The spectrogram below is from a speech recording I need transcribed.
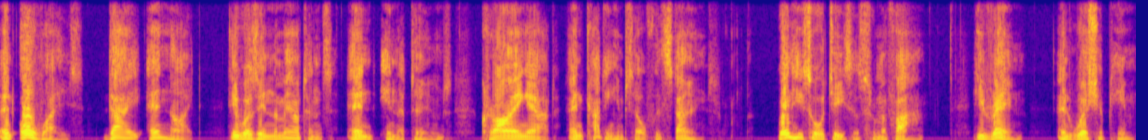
And always, day and night, he was in the mountains and in the tombs, crying out and cutting himself with stones. When he saw Jesus from afar, he ran and worshipped him.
